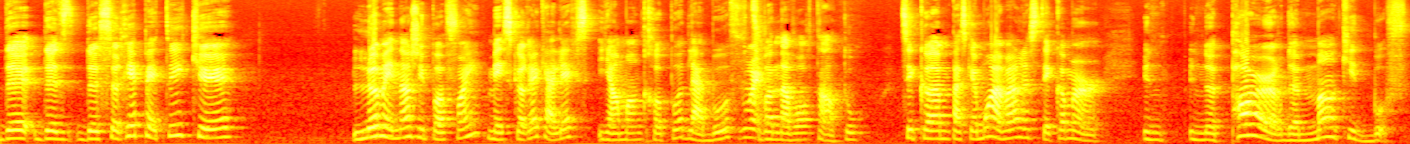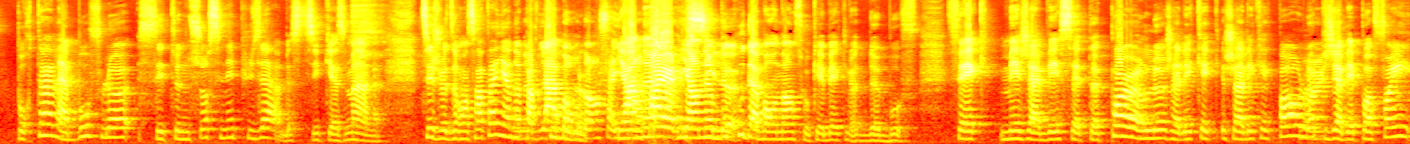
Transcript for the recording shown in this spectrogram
de, de, de se répéter que là, maintenant, j'ai pas faim, mais c'est correct, Alex, il en manquera pas de la bouffe, Ouais. tu vas en avoir tantôt. Sais, comme, parce que moi, avant, c'était comme un, une, une peur de manquer de bouffe. Pourtant, la bouffe, là, c'est une source inépuisable, c'est quasiment, là. Tu sais, je veux dire, on s'entend, il y en a On a de partout. l'abondance Il y en a, alimentaire il y en a ici, là. beaucoup d'abondance au Québec, là, de bouffe. Fait que, mais j'avais cette peur-là, j'allais quelque, j'allais quelque part, là, puis j'avais pas faim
